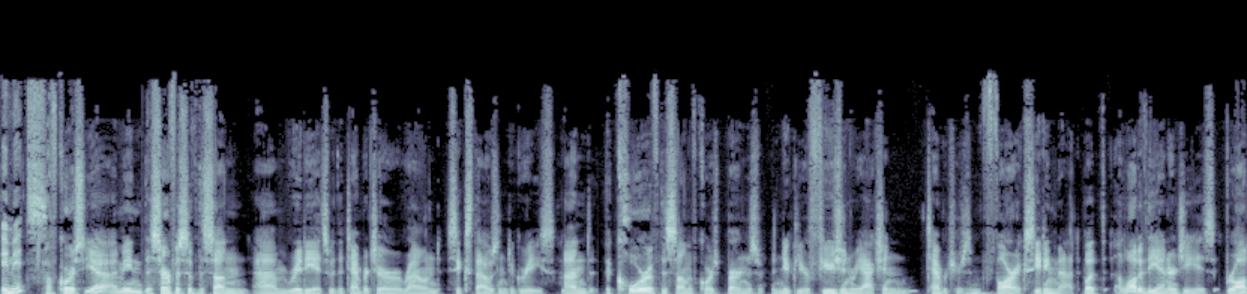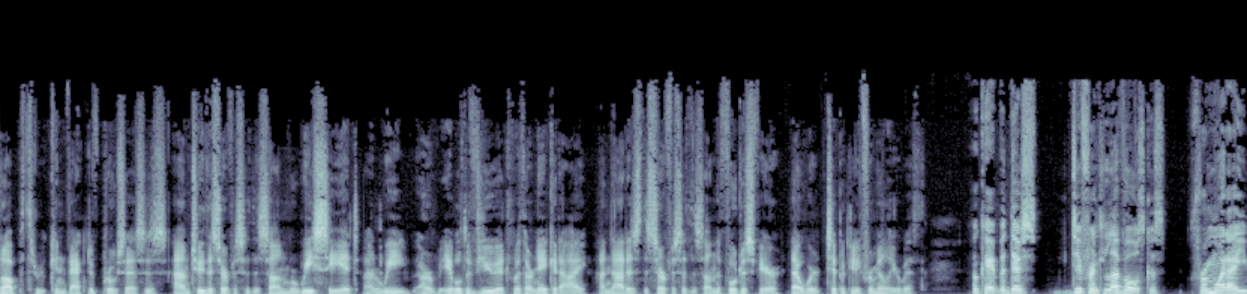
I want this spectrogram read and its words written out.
emits? Of course, yeah. I mean, the surface of the sun um, radiates with a temperature around 6,000 degrees. And the core of the sun, of course, burns with a nuclear fusion reaction temperatures far exceeding that. But a lot of the energy is brought up through convective processes um, to the surface of the sun where we see it and we are able to view it with our naked eye. And that is the surface of the sun, the photosphere that we're typically familiar with. Okay, but there's different levels because from what I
